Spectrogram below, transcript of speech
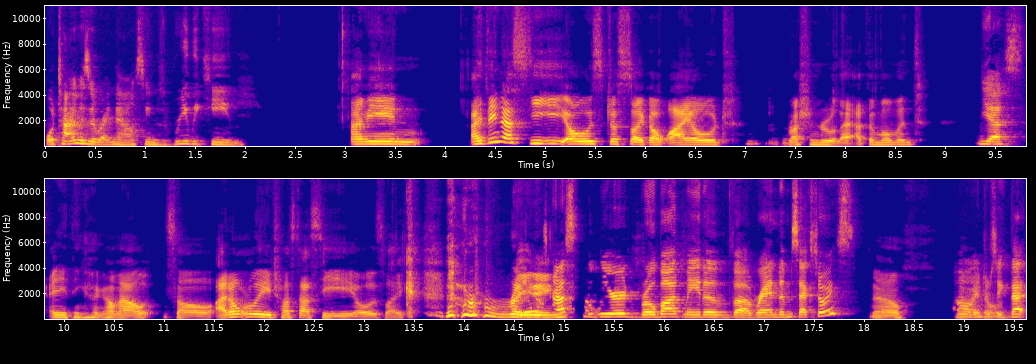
What Time Is It Right Now, seems really keen. I mean, I think that CEO is just like a wild Russian roulette at the moment. Yes. Anything can come out. So I don't really trust that CEO's like ratings. trust the weird robot made of uh, random sex toys? No. No, oh, I interesting. That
